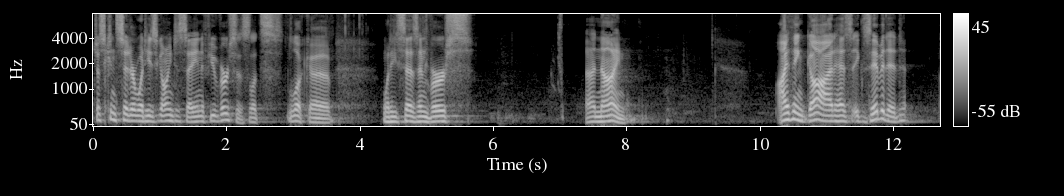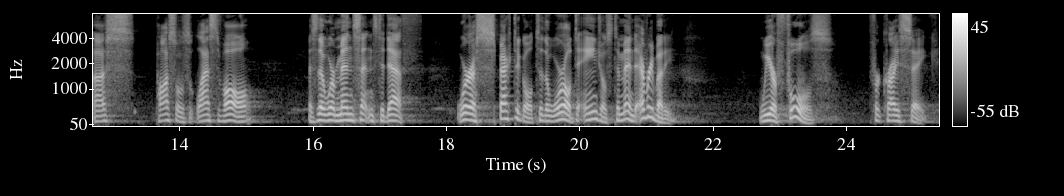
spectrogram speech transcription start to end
Just consider what he's going to say in a few verses. Let's look uh, what he says in verse uh, 9. I think God has exhibited us, apostles, last of all, as though we're men sentenced to death. We're a spectacle to the world, to angels, to men, to everybody. We are fools for Christ's sake.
